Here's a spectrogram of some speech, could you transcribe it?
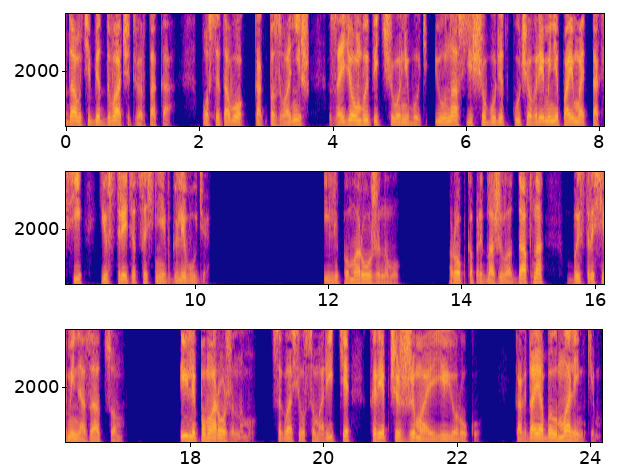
дам тебе два четвертака. После того, как позвонишь, зайдем выпить чего-нибудь, и у нас еще будет куча времени поймать такси и встретиться с ней в Голливуде. Или по мороженому, — робко предложила Дафна, быстро семеня за отцом. Или по мороженому, — согласился Маритти, крепче сжимая ее руку. «Когда я был маленьким,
